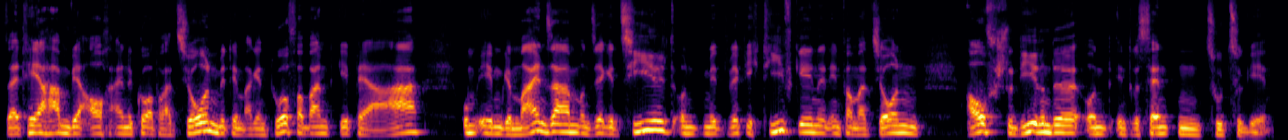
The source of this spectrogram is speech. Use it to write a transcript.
seither haben wir auch eine Kooperation mit dem Agenturverband GPAA, um eben gemeinsam und sehr gezielt und mit wirklich tiefgehenden Informationen auf Studierende und Interessenten zuzugehen.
